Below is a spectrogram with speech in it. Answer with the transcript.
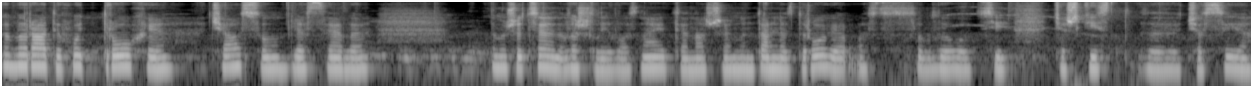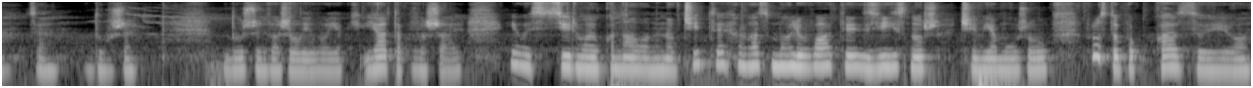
вибирати хоч трохи часу для себе. Тому що це важливо, знаєте, наше ментальне здоров'я, особливо ці тяжкі е, часи, це дуже, дуже важливо, як я так вважаю. І ось ціль мого каналу не навчити вас малювати, звісно ж, чим я можу. Просто показую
